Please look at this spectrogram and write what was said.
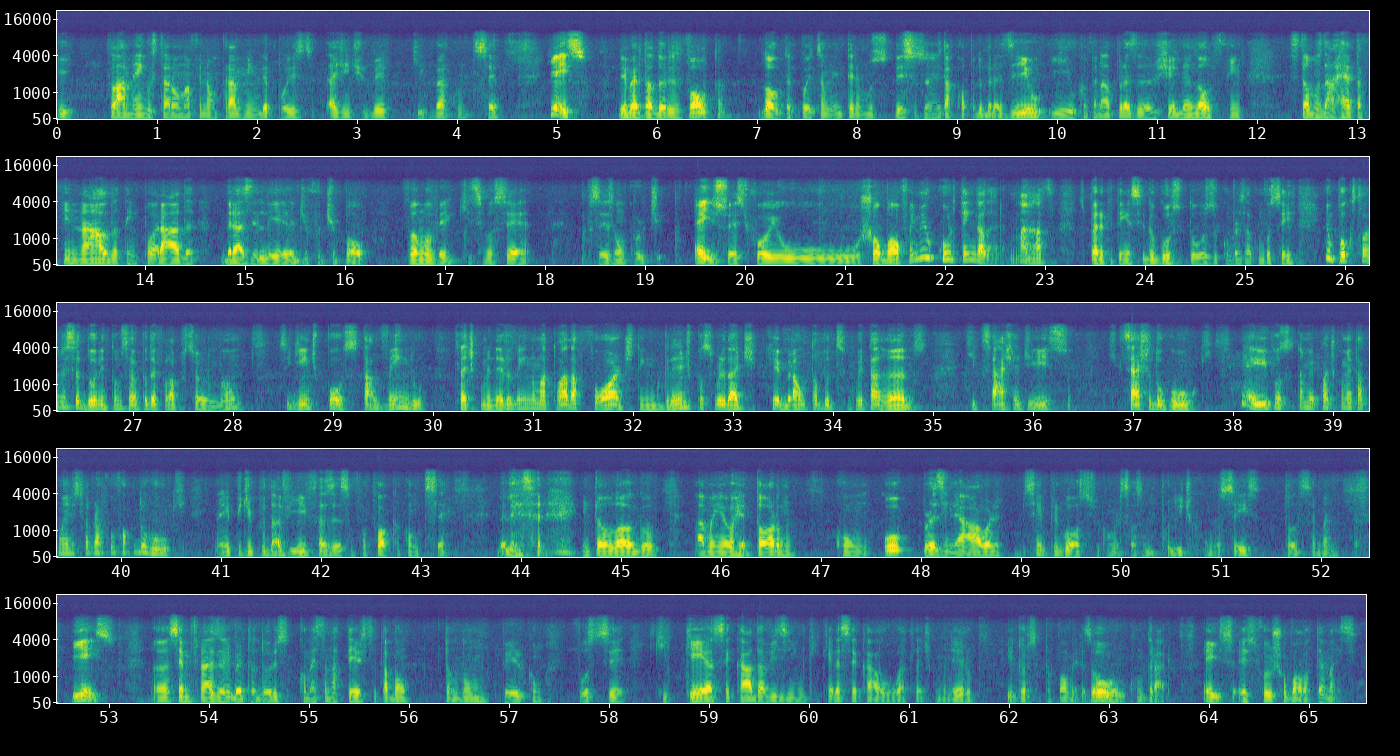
e Flamengo estarão na final para mim. Depois a gente vê o que, que vai acontecer. E é isso. Libertadores volta. Logo depois também teremos decisões da Copa do Brasil e o Campeonato Brasileiro chegando ao fim. Estamos na reta final da temporada brasileira de futebol. Vamos ver que se você vocês vão curtir. É isso, esse foi o showball. Foi meio curto, hein, galera? Mas espero que tenha sido gostoso conversar com vocês e um pouco esclarecedor. Então você vai poder falar pro seu irmão o seguinte: pô, você tá vendo? O Atlético Mineiro vem numa toada forte, tem grande possibilidade de quebrar um tabu de 50 anos. O que, que você acha disso? O que, que você acha do Hulk? E aí você também pode comentar com ele sobre a fofoca do Hulk, né? E pedir pro Davi fazer essa fofoca acontecer. Beleza? Então logo amanhã eu retorno com o Brasília Hour. Sempre gosto de conversar sobre política com vocês, toda semana. E é isso. Uh, semifinais da Libertadores começa na terça, tá bom? Então não percam você que queira secar da vizinho, que queira secar o Atlético Mineiro e torcer pro Palmeiras. Ou o contrário. É isso. Esse foi o showball. Até mais.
